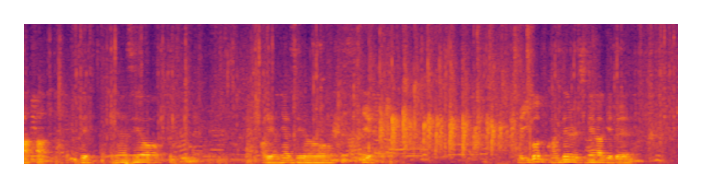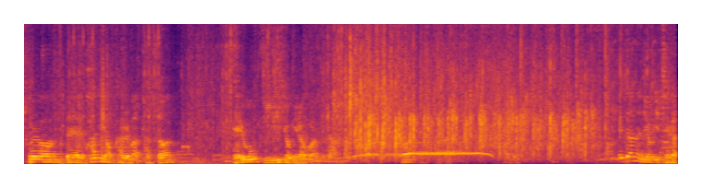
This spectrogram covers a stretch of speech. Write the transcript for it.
아, 아, 네, 안녕하세요. 아, 네, 안녕하세요. 예. 네, 이번 관대를 진행하게 된 초연 때 환희 역할을 맡았던 배우 이휘종이라고 합니다. 일단은 여기 제가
